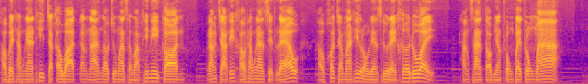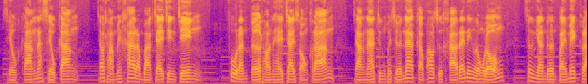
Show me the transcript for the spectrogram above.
เขาไปทำงานที่จักรวรรดิดังนั้นเราจึงมาสมัครที่นี่ก่อน หลังจากที่เขาทำงานเสร็จแล้ว เขาก็จะมาที่โรงเรียนซูไรเคอร์ด้วย ทางสารตอบอย่างตรงไปตรงมา เสี่ยวกังนะเสี่ยวกัง เจ้าทำให้ข้าลำบากใจจริง ๆ ฟู่รันเต๋อถอนหายใจสองครั้ง จากนั้นจึงเผชิญหน้ากับเอ้าสือขาวได้นิ่งลงหลงซึ่งยังเดินไปไม่ไกล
